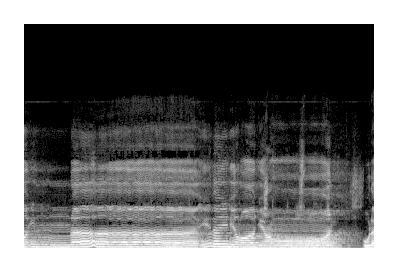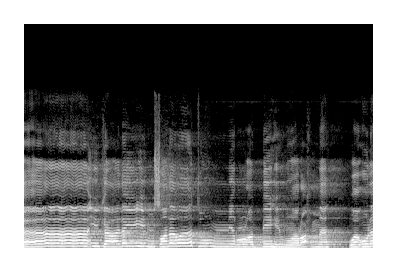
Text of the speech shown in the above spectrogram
وإنا إليه راجعون. أولئك عليهم صلوات من ربهم ورحمة وأولئك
